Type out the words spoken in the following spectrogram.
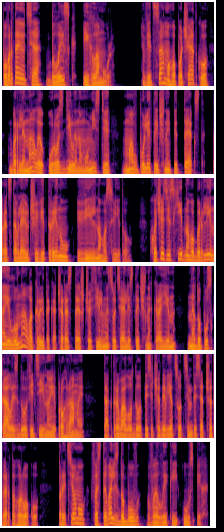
повертаються блиск і гламур. Від самого початку Берлінале у розділеному місті мав політичний підтекст, представляючи вітрину вільного світу. Хоча зі східного Берліна і лунала критика через те, що фільми соціалістичних країн не допускались до офіційної програми, так тривало до 1974 року. При цьому фестиваль здобув великий успіх.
